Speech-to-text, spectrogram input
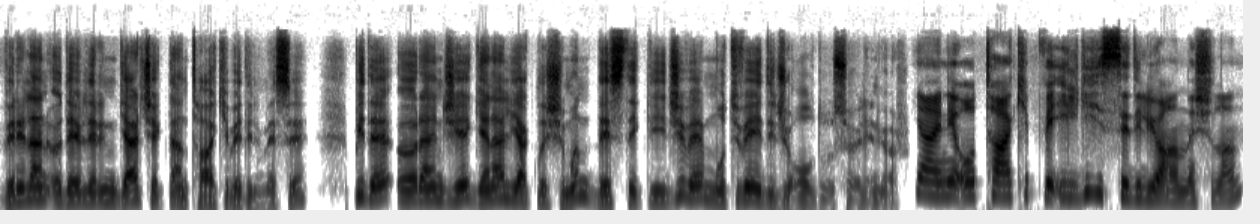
verilen ödevlerin gerçekten takip edilmesi, bir de öğrenciye genel yaklaşımın destekleyici ve motive edici olduğu söyleniyor. Yani o takip ve ilgi hissediliyor anlaşılan.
